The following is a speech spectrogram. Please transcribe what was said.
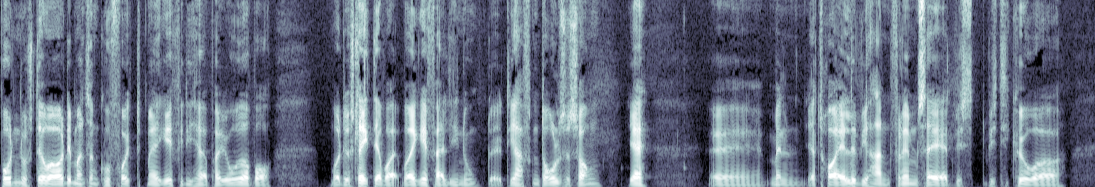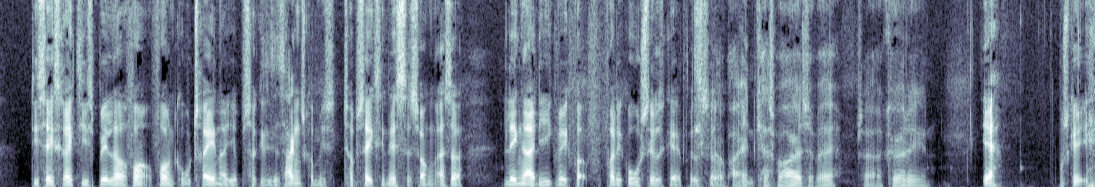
bundløs, det var jo det, man sådan kunne frygte med AGF i de her perioder, hvor, hvor det jo slet ikke der, hvor, hvor AGF er lige nu. De har haft en dårlig sæson, ja, øh, men jeg tror alle, vi har en fornemmelse af, at hvis, hvis de køber de seks rigtige spillere og får, får en god træner, jamen, så kan de da sagtens komme i top 6 i næste sæson. Altså, længere er de ikke væk fra, fra det gode selskab. Så bare en Kasper Højer tilbage, så kører det igen. Ja, måske.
